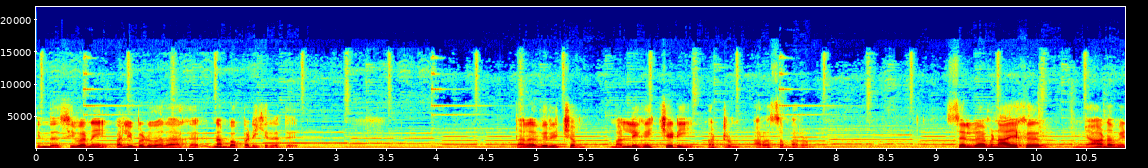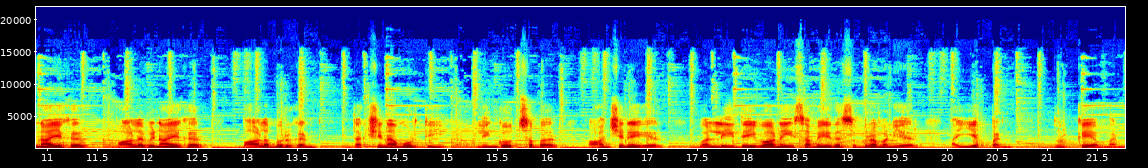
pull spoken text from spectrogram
இந்த சிவனை வழிபடுவதாக நம்பப்படுகிறது. தலவிருட்சம் மல்லிகை செடி மற்றும் அரச மரம். செல்வ விநாயகர் ஞான விநாயகர் பால விநாயகர் பாலமுருகன் தட்சிணாமூர்த்தி லிங்கோத்சபர் ஆஞ்சநேயர் வள்ளி தெய்வானை சமேத சுப்பிரமணியர் ஐயப்பன் துர்க்கை அம்மன்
